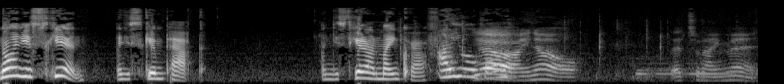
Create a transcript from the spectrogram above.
No, on your skin. On your skin pack. On your skin on Minecraft. Are you okay? Yeah, I know. That's what I meant.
